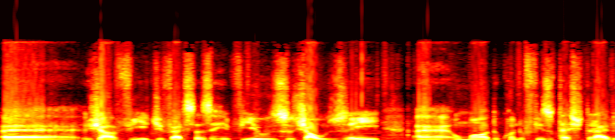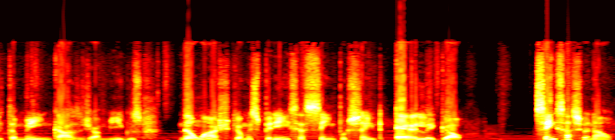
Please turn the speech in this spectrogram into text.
É, já vi diversas reviews, já usei é, o modo quando fiz o test drive também em casos de amigos. Não acho que é uma experiência 100%. É legal? Sensacional.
